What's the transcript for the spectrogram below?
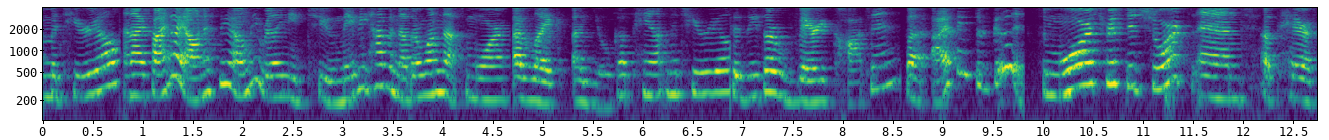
material. And I find I honestly, I only really need two. Maybe have another one that's more of like a yoga pant material because these are very cotton, but I think they're good. Some more thrifted shorts and a pair of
